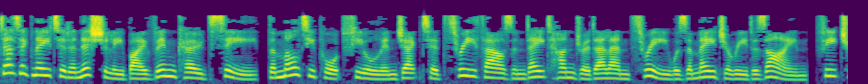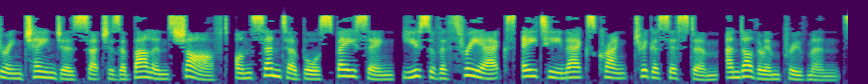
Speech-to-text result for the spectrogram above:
Designated initially by VIN code C, the multiport fuel-injected 3800 LN3 was a major redesign, featuring changes such as a balance shaft, on-center bore spacing, use of a 3X, 18X crank trigger system, and other improvements.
